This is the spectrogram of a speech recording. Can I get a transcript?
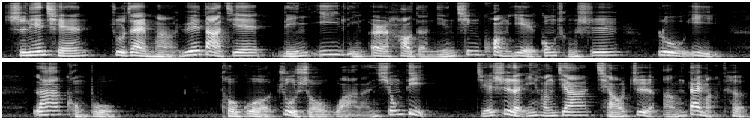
十年前住在马约大街零一零二号的年轻矿业工程师路易·拉孔布，透过助手瓦兰兄弟，结识了银行家乔治·昂代马特。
